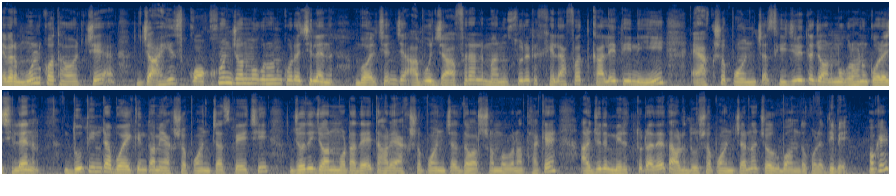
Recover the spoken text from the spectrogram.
এবার মূল কথা হচ্ছে, জাহিজ কখন জন্মগ্রহণ করেছিলেন? বলছেন যে আবু জাফর আল মানসুরের খেলাফত কালে তিনি একশো পঞ্চাশ হিজড়িতে জন্মগ্রহণ করেছিলেন। দু তিনটা বইয়ে কিন্তু আমি একশো পঞ্চাশ পেয়েছি। যদি জন্মটা দেয় তাহলে একশো পঞ্চাশ দেওয়ার সম্ভাবনা থাকে। আর যদি মৃত্যুটা দেয় তাহলে দুশো পঞ্চান্ন চোখ বন্ধ করে দিবে। ওকে?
